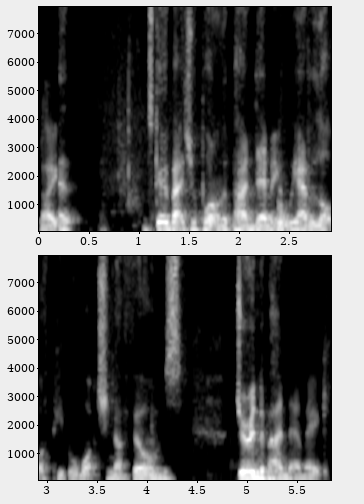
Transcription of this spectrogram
Like And- to go back to your point on the pandemic, we had a lot of people watching our films during the pandemic.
